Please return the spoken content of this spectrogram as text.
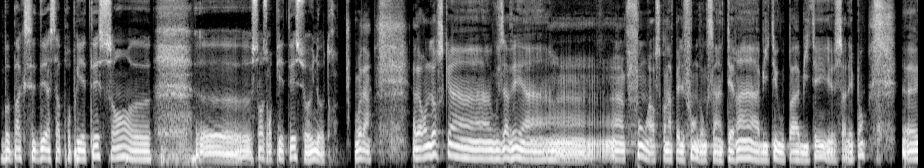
ne peut pas accéder à sa propriété sans euh, euh, sans empiéter sur une autre. Voilà. Alors, lorsqu'un vous avez un, un fonds, alors ce qu'on appelle fonds, donc c'est un terrain habité ou pas habité, ça dépend, euh,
